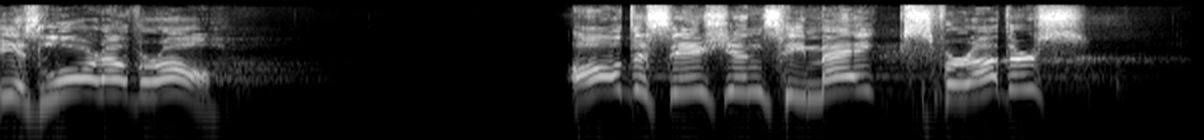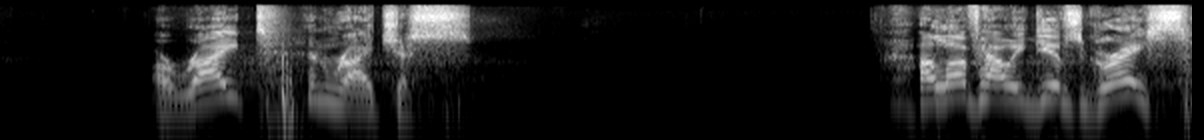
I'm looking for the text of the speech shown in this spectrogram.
He is Lord over all. All decisions he makes for others are right and righteous. I love how he gives grace.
